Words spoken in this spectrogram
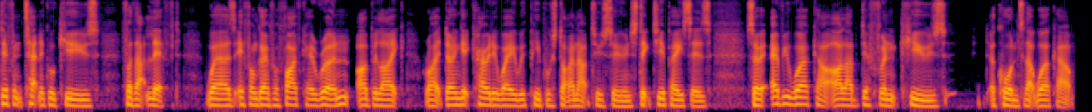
different technical cues for that lift. Whereas if I'm going for a 5k run, I'd be like, right, don't get carried away with people starting out too soon, stick to your paces. So every workout, I'll have different cues according to that workout.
